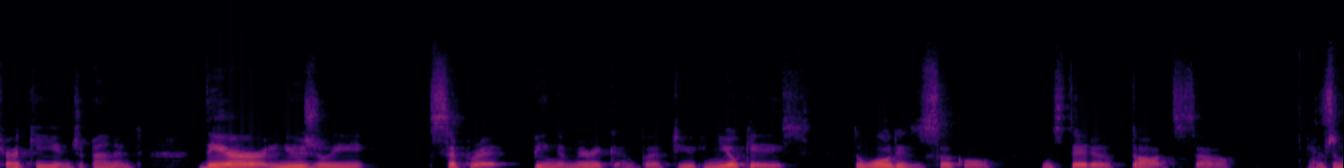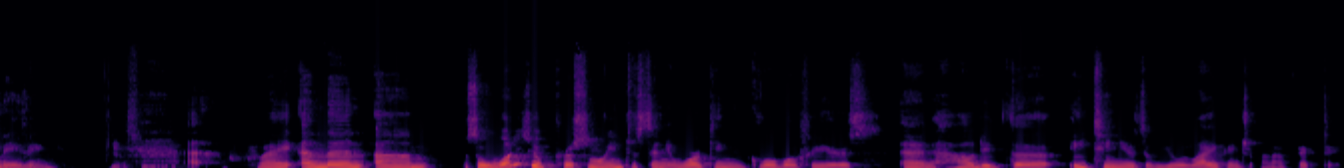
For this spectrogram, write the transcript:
Turkey and Japan, and they are usually separate being American, but you, in your case, the world is a circle instead of dots. So it's amazing. Yes. Uh, right. And then, um, so what is your personal interest in working in global affairs and how did the 18 years of your life in Japan affect it?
